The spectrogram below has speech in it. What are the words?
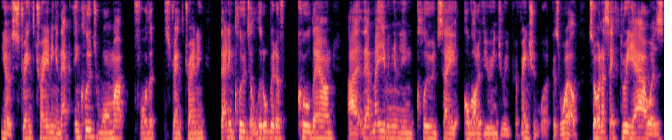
you know strength training, and that includes warm up for the strength training, that includes a little bit of cool down. Uh, that may even include, say, a lot of your injury prevention work as well. So when I say three hours,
